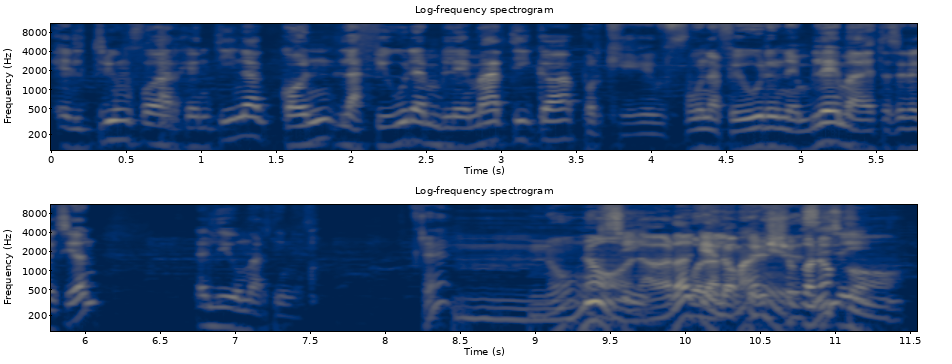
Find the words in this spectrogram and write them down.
el triunfo de Argentina con la figura emblemática, porque fue una figura, un emblema de esta selección, el Diego Martínez. ¿Eh? Mm, No. No, Sí. la verdad Por que los que yo conozco. Sí.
